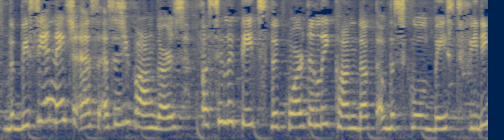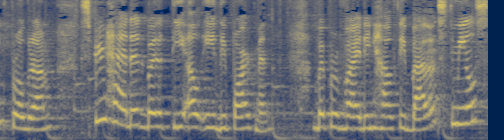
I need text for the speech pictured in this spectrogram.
The BCNHS SSG Vanguards facilitates the quarterly conduct of the school-based feeding program spearheaded by the TLE department. By providing healthy balanced meals,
